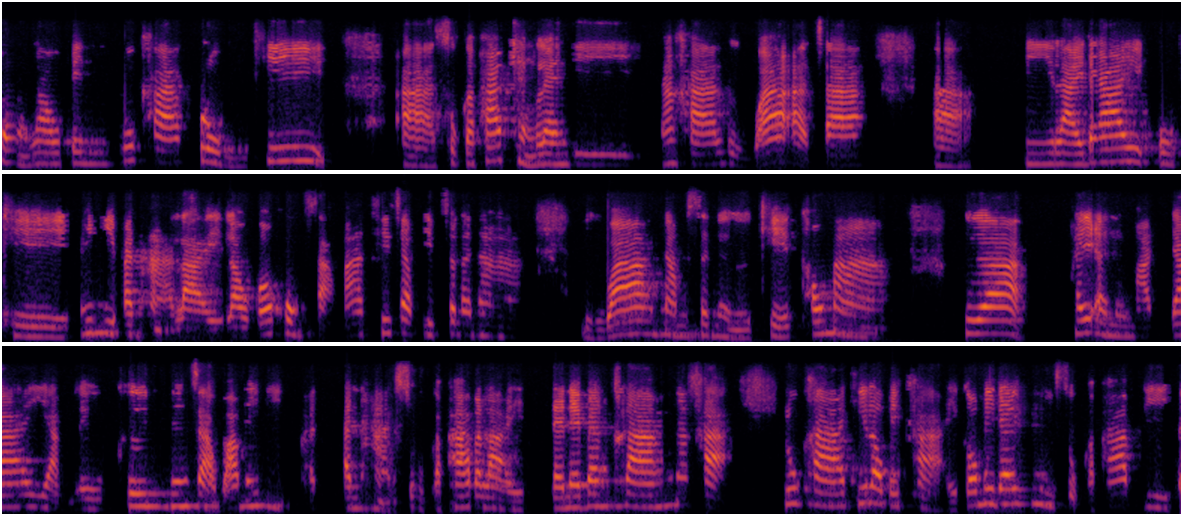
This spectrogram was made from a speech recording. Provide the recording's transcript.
ของเราเป็นลูกค้ากลุ่มที่สุขภาพแข็งแรงดีนะคะ หรือว่าอาจจะ มีรายได้โอเค ไม่มีปัญหาอะไร เราก็คงสามารถที่จะพิจารณา หรือว่านำเสนอเคสเข้ามา เพื่อให้อนุมัติได้อย่างเร็วขึ้น เนื่องจากว่าไม่มีปัญหาสุขภาพอะไร แต่ในบางครั้งนะคะ ลูกค้าที่เราไปขายก็ไม่ได้มีสุขภาพดีไป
